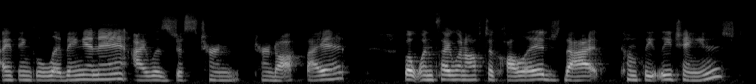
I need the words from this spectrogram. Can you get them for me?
I think living in it, I was just turned turned off by it. But once I went off to college, that completely changed,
